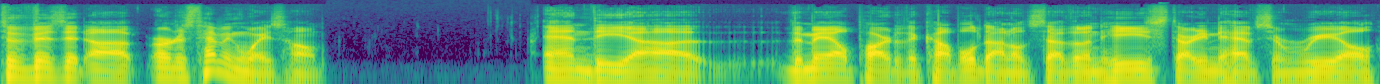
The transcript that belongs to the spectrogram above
to visit uh, Ernest Hemingway's home. And the uh, the male part of the couple, Donald Sutherland, he's starting to have some real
